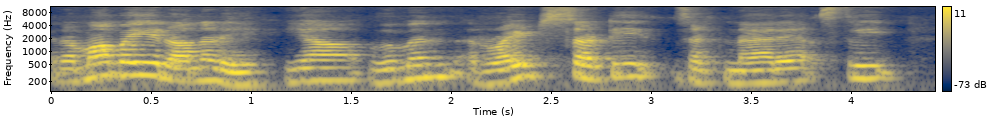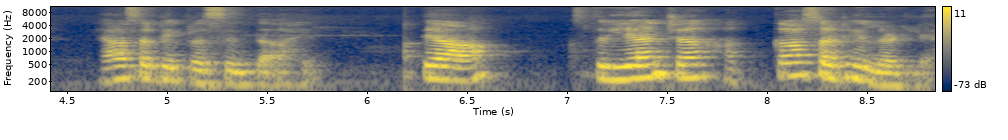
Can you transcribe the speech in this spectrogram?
रमाबाई रानडे ह्या वुमेन राईट्ससाठी झटणाऱ्या स्त्री ह्यासाठी प्रसिद्ध आहेत. त्या स्त्रियांच्या हक्कासाठी लढल्या.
